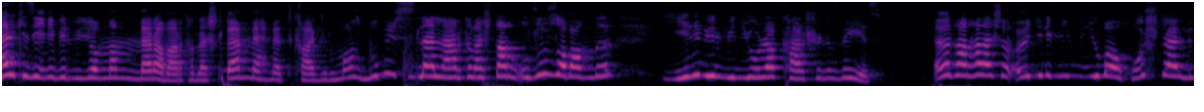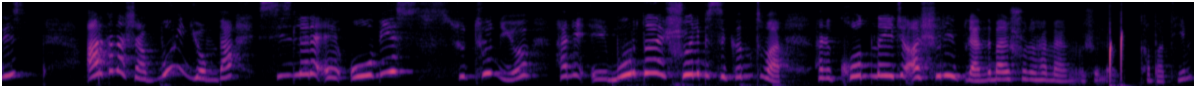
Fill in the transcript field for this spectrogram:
Herkese yeni bir videomdan merhaba arkadaşlar. Ben Mehmet Kaan Yılmaz. Bugün sizlerle arkadaşlar uzun zamandır yeni bir videoyla karşınızdayız. Evet arkadaşlar öncelikle videoma hoş geldiniz. Arkadaşlar bu videomda sizlere e, OBS Studio hani e, burada şöyle bir sıkıntı var. Hani kodlayıcı aşırı yüklendi. Ben şunu hemen şöyle kapatayım.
